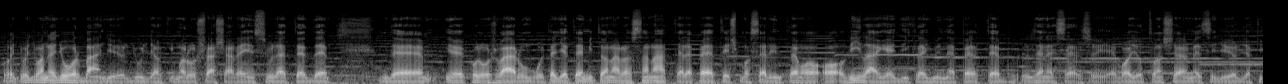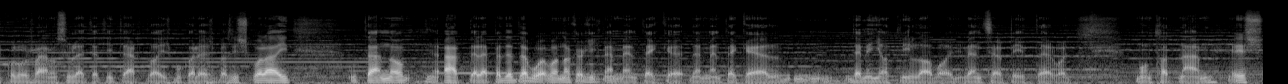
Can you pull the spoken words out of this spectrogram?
hogy, hogy van egy Orbán György, ugye, aki Marosvásárhelyén született, de de Kolozsváron volt egyetemi tanár, aztán áttelepelt, és ma szerintem a, a világ egyik legünnepeltebb zeneszerzője. Vagy ott van Selmeci György, aki Kolozsváron született, itt járta és Bukarestbe az iskoláit, utána áttelepedett, de vannak, akik nem mentek, nem mentek el, Demény Attila, vagy Vencel Péter, vagy mondhatnám. És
